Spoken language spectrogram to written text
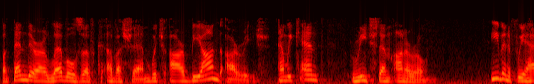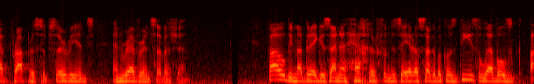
But then there are levels of, of Hashem which are beyond our reach, and we can't reach them on our own, even if we have proper subservience and reverence of Hashem. Die Madrege seine Hecher von der Zeera Saga, because these levels uh,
